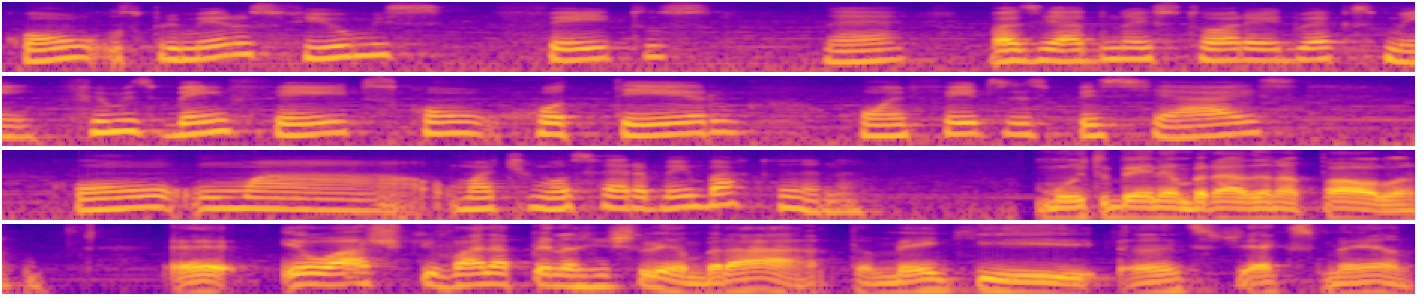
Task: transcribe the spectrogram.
com os primeiros filmes feitos, né, baseado na história do X-Men. Filmes bem feitos, com roteiro, com efeitos especiais, com uma, uma atmosfera bem bacana. Muito bem lembrada, Ana Paula. É, eu acho que vale a pena a gente lembrar também que antes de X-Men,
